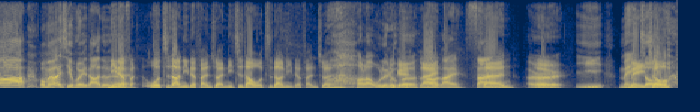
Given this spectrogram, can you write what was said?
啊，我们要一起回答的。你的反，我知道你的反转，你知道我知道你的反转。好了，无论如何，来来，三二一，美洲。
